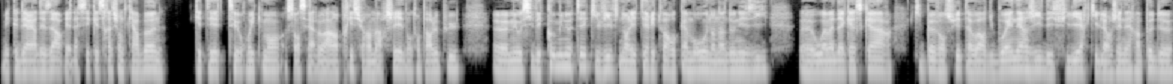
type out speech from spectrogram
mais que derrière des arbres, il y a de la séquestration de carbone qui était théoriquement censé avoir un prix sur un marché dont on parle plus, euh, mais aussi des communautés qui vivent dans les territoires au Cameroun, en Indonésie euh, ou à Madagascar, qui peuvent ensuite avoir du bois énergie, des filières qui leur génèrent un peu de,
